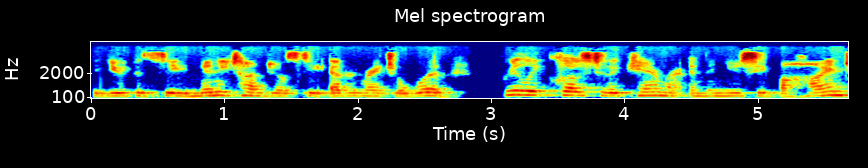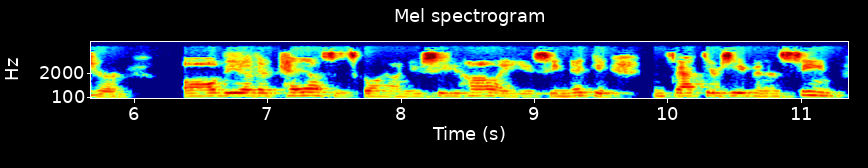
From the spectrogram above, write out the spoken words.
that you could see. Many times you'll see Evan Rachel Wood really close to the camera, and then you see behind her all the other chaos that's going on. You see Holly, you see Nikki. In fact, there's even a scene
